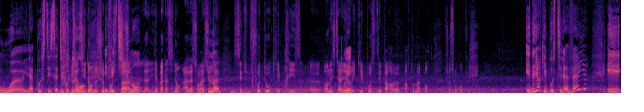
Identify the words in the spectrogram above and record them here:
où euh, il a posté cette photo. Parce que l'incident ne se pose effectivement, pas. Il n'y a pas d'incident à l'Assemblée nationale. C'est une photo qui est prise en extérieur et qui est postée par, par Thomas Porte sur son compte Twitter. Et d'ailleurs qui est postée la veille et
